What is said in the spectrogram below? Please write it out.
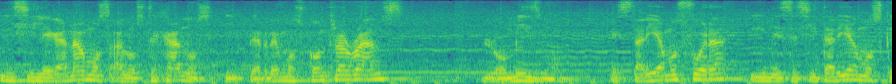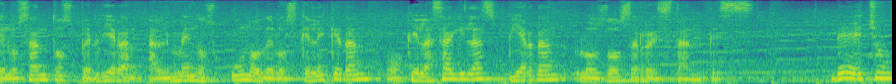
Y si le ganamos a los Tejanos y perdemos contra Rams, lo mismo. Estaríamos fuera y necesitaríamos que los Santos perdieran al menos uno de los que le quedan o que las Águilas pierdan los dos restantes. De hecho,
